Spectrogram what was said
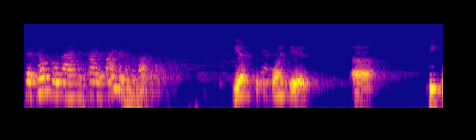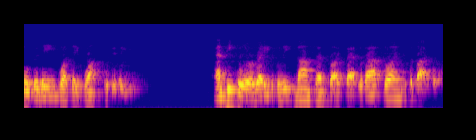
that don't go back and try to find it in the Bible. Yes, but the point is, uh, people believe what they want to believe. And people who are ready to believe nonsense like that without going to the Bible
